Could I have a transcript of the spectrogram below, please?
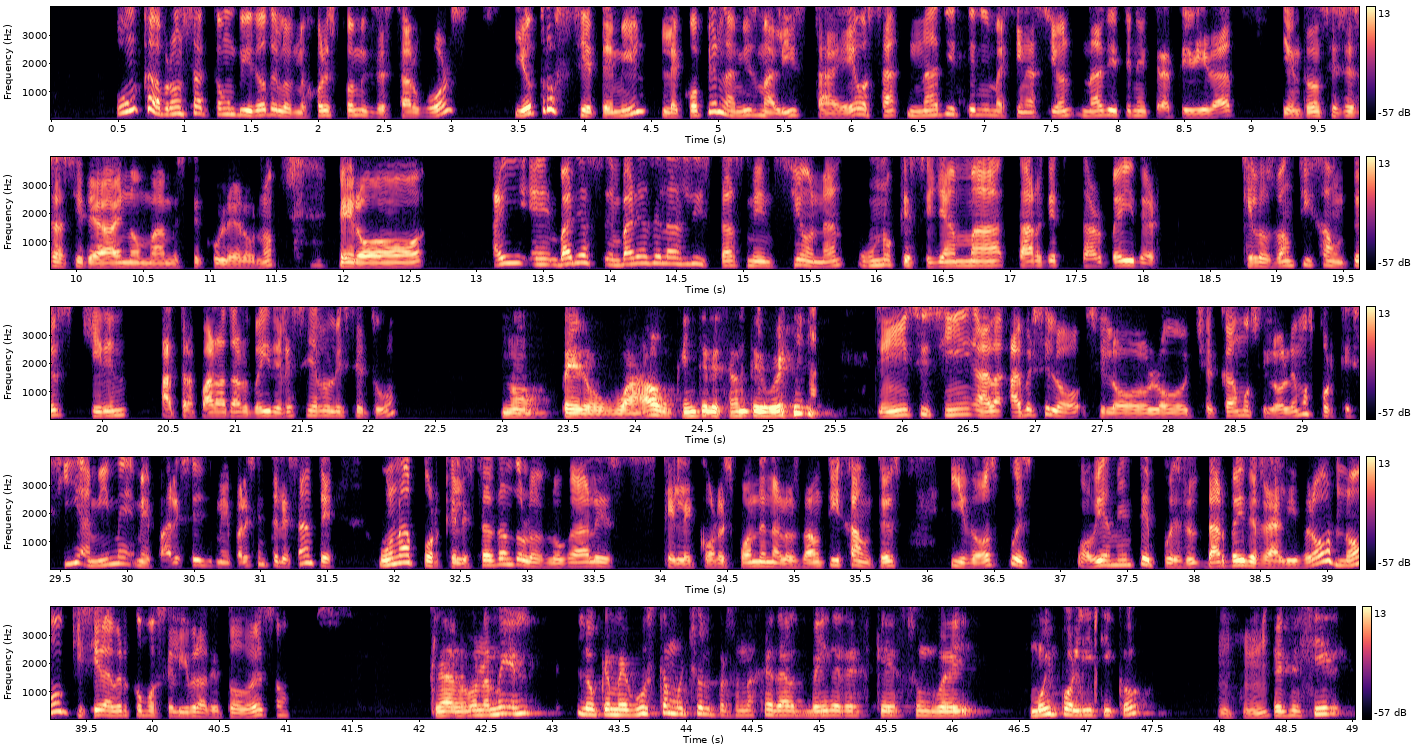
un cabrón saca un video de los mejores cómics de Star Wars y otros 7000 le copian la misma lista, ¿eh? O sea, nadie tiene imaginación, nadie tiene creatividad y entonces es así de, ay, no mames, qué culero, ¿no? Pero hay en varias, en varias de las listas mencionan uno que se llama Target Darth Vader, que los Bounty Hunters quieren atrapar a Darth Vader. ¿Ese ya lo leíste tú? No, pero wow, qué interesante, güey. Sí, sí, sí, a, ver si, lo, si lo, lo, checamos y lo leemos, porque sí, a mí me, me, parece, me parece interesante. Una, porque le estás dando los lugares que le corresponden a los Bounty Hunters, y dos, pues obviamente, pues Darth Vader la libró, ¿no? Quisiera ver cómo se libra de todo eso. Claro, bueno, a mí lo que me gusta mucho del personaje de Darth Vader es que es un güey muy político, es decir,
